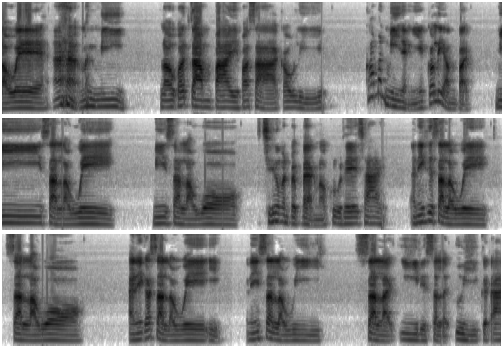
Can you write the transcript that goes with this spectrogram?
ระแวอะมันมี เราก็จำไปภาษาเกาหลี ก็มันมีอย่างนี้ก็เรียนไป มีสระเว มีสระวอ ชื่อมันแปลกๆเนาะครูเทใช่ อันนี้คือสระเวสระวอ อันนี้ก็สระเวอีก อันนี้สระวีสระอี หรือสระอุยก็ได้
